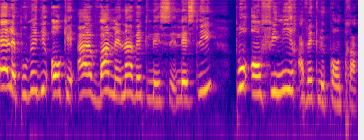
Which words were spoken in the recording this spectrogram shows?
elle pouvait dire, OK, elle va maintenant avec Leslie pour en finir avec le contrat.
